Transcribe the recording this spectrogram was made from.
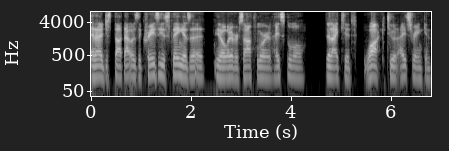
And I just thought that was the craziest thing as a, you know, whatever sophomore in high school that I could walk to an ice rink and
